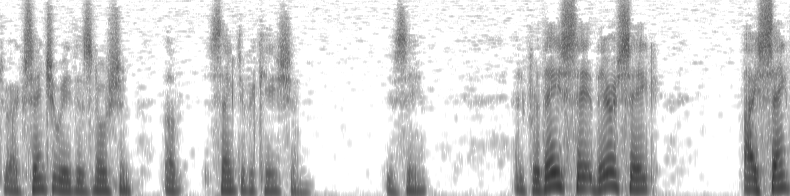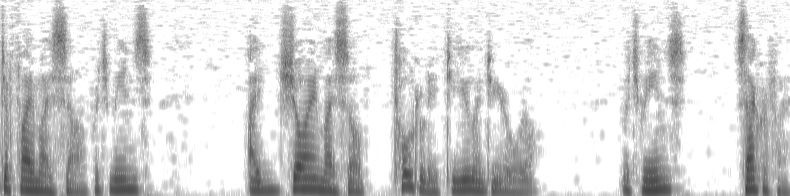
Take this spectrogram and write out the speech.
to accentuate this notion of sanctification, you see. And for they say, their sake, I sanctify myself, which means I join myself totally to you and to your will, which means sacrifice.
